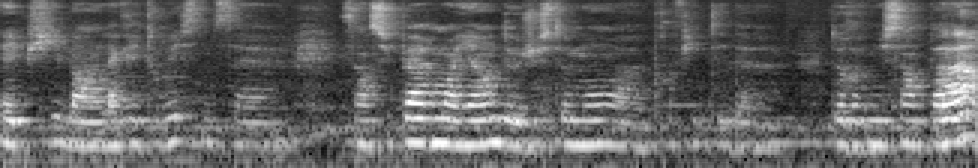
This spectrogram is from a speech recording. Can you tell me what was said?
Et puis ben, l'agritourisme, c'est un super moyen de justement euh, profiter de, de, revenus sympas.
